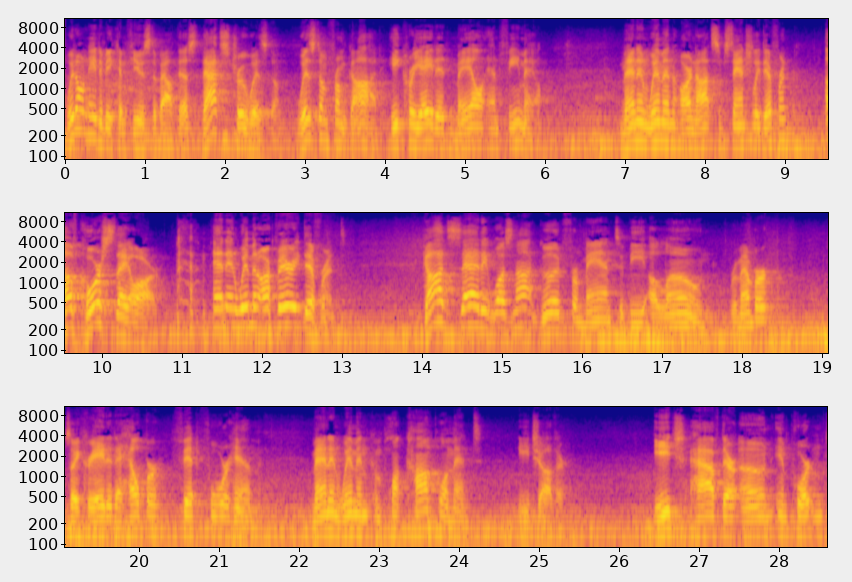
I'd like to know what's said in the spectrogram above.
We don't need to be confused about this. That's true wisdom. Wisdom from God. He created male and female. Men and women are not substantially different. Of course they are. Men and women are very different. God said it was not good for man to be alone. Remember? So he created a helper fit for him. Men and women complement each other. Each have their own important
